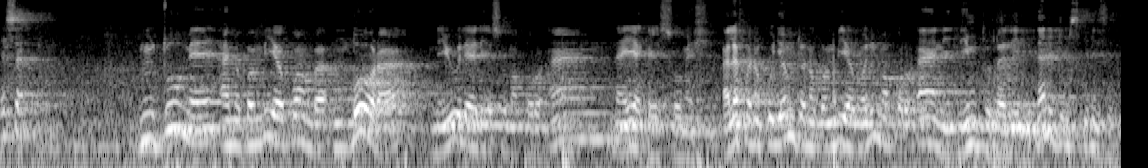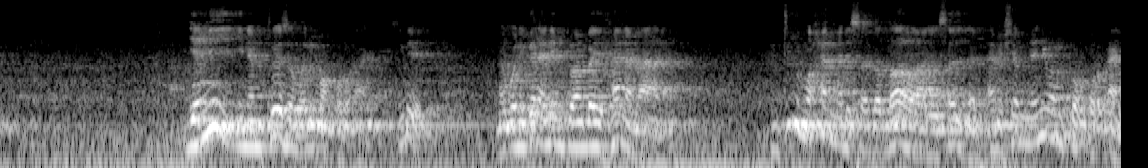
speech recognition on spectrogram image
Sasa mtume amekwambia kwamba mbora ni yule aliyesoma Qur'an na yeye akaisomesha. Alafu anakuja mtu anakwambia mwalimu wa Qur'ani ni mtu dhalili. Nani tumsikilize? Jamii inamtweza mwalimu wa Qur'ani si ndio? Na kuonekana ni mtu ambaye hana maana Mtume Muhammad sallallahu alaihi wasallam ameshamnyanyua wa Qur'an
